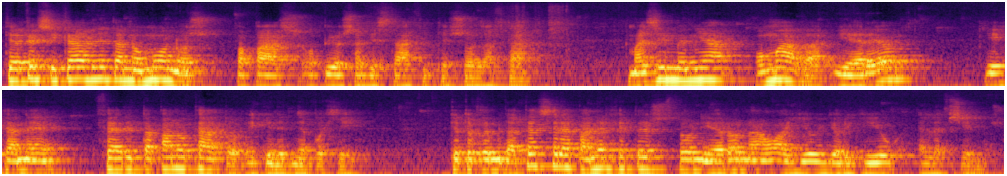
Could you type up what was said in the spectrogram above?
Και φυσικά δεν ήταν ο μόνος παπάς ο οποίος αντιστάθηκε σε όλα αυτά. Μαζί με μια ομάδα ιερέων είχαν φέρει τα πάνω κάτω εκείνη την εποχή. Και το 1974 επανέρχεται στον Ιερό Ναό Αγίου Γεωργίου Ελευσίνους.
